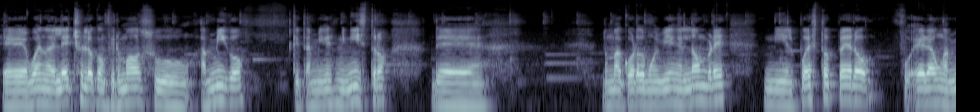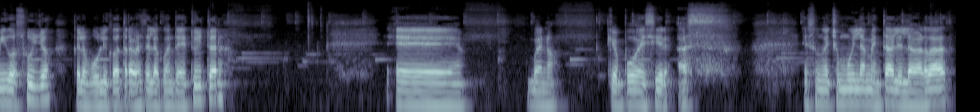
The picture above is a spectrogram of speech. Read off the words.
Eh, bueno, el hecho lo confirmó su amigo, que también es ministro de... no me acuerdo muy bien el nombre ni el puesto, pero era un amigo suyo que lo publicó a través de la cuenta de Twitter. Eh, bueno, ¿qué puedo decir? Es un hecho muy lamentable, la verdad.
